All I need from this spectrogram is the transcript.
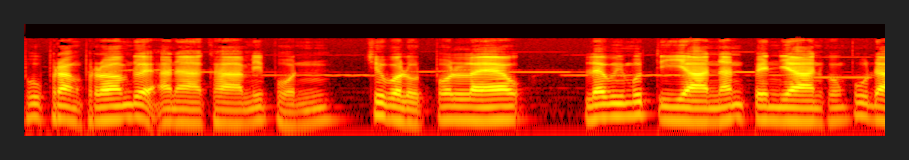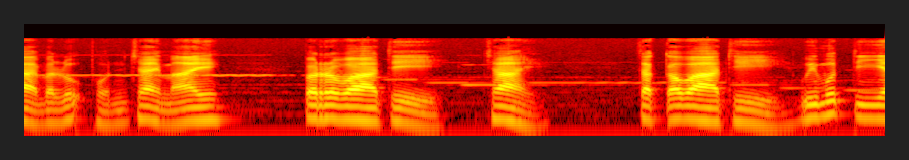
ผู้พรั่งพร้อมด้วยอนาคามิผล ชื่อวรุษพ้นแล้ว และวิมุตติญาณนั้นเป็นญาณของผู้ได้บรรลุผลใช่ไหม ปรวาที ใช่สกวาที วิมุตติญ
